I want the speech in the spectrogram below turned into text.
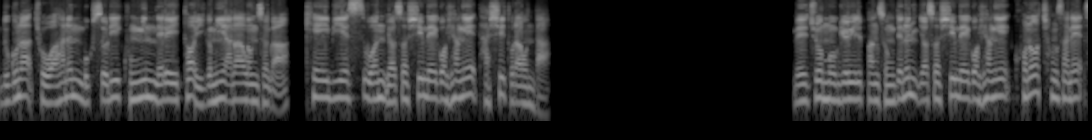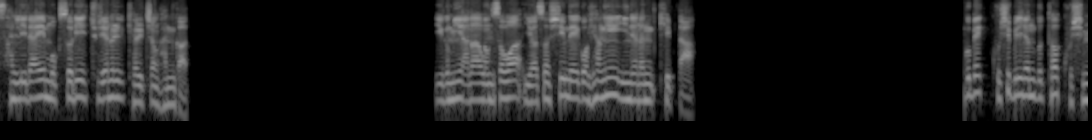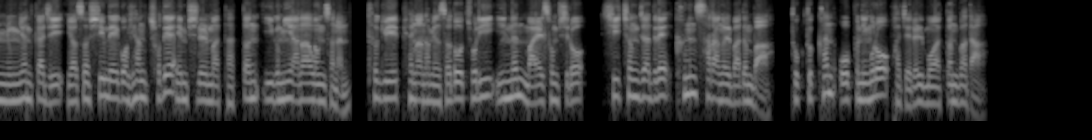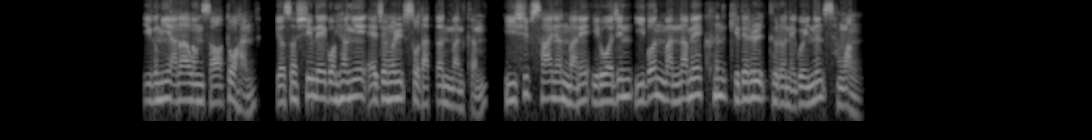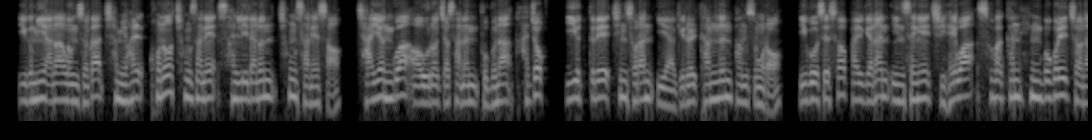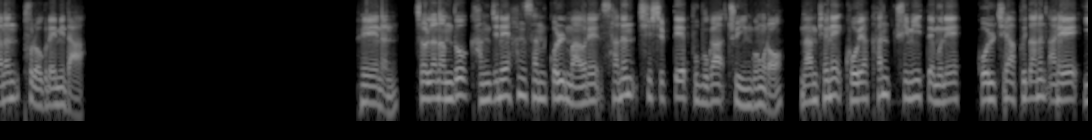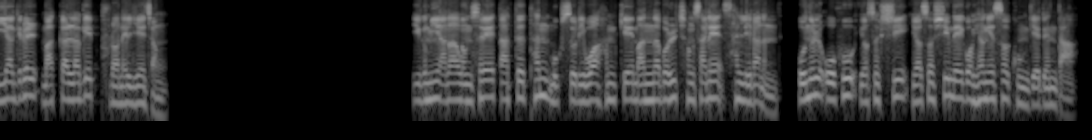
누구나 좋아하는 목소리 국민 내레이터 이금희 아나운서가 KBS 원 6시 내 고향에 다시 돌아온다. 매주 목요일 방송되는 6시 내 고향의 코너 청산의 살리라의 목소리 출연을 결정한 것. 이금희 아나운서와 6시 내 고향의 인연은 깊다. 1991년부터 96년까지 6시 내 고향 초대 MC를 맡았던 이금희 아나운서는 특유의 편안하면서도 조리 있는 말솜씨로 시청자들의 큰 사랑을 받은 바 독특한 오프닝으로 화제를 모았던 바다. 이금희 아나운서 또한 6시 내 고향에 애정을 쏟았던 만큼 24년 만에 이루어진 이번 만남에 큰 기대를 드러내고 있는 상황. 이금희 아나운서가 참여할 코너 청산의 살리라는 청산에서 자연과 어우러져 사는 부부나 가족, 이웃들의 진솔한 이야기를 담는 방송으로 이곳에서 발견한 인생의 지혜와 소박한 행복을 전하는 프로그램이다. 회에는 전라남도 강진의 한 산골 마을에 사는 70대 부부가 주인공으로 남편의 고약한 취미 때문에 골치 아프다는 아내의 이야기를 맛깔나게 풀어낼 예정. 이금희 아나운서의 따뜻한 목소리와 함께 만나볼 청산의 살리라는 오늘 오후 6시 6시 내 고향에서 공개된다.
